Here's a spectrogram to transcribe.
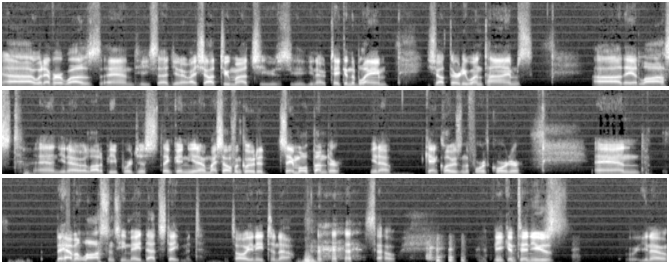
uh, whatever it was, and he said, you know, I shot too much. He was, you know, taking the blame. He shot 31 times. Uh, they had lost, and you know, a lot of people were just thinking, you know, myself included, same old Thunder. You know, can't close in the fourth quarter, and they haven't lost since he made that statement. That's all you need to know. so, if he continues, you know,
